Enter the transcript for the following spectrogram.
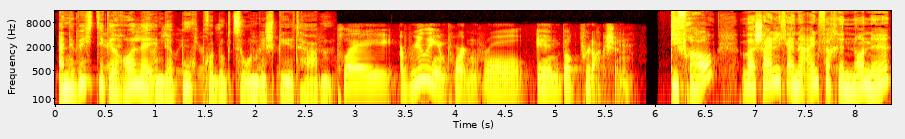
eine wichtige Rolle in der Buchproduktion gespielt haben. Die Frau, wahrscheinlich eine einfache Nonne,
